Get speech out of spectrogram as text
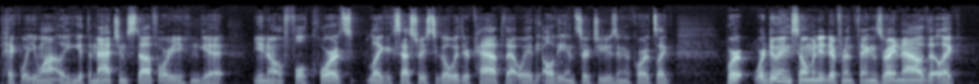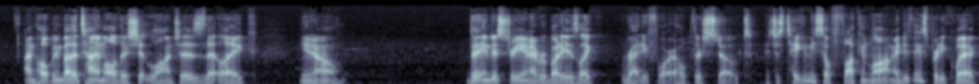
pick what you want. Like you can get the matching stuff or you can get you know full quartz like accessories to go with your cap. That way the, all the inserts you're using are quartz. Like we're we're doing so many different things right now that like I'm hoping by the time all this shit launches that like, you know, the industry and everybody is like ready for it. I hope they're stoked. It's just taking me so fucking long. I do things pretty quick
